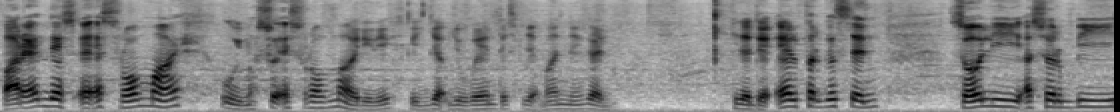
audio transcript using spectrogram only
Paredes, AS Roma eh. Ui, masuk AS Roma dia ni. Sekejap Juventus, sekejap mana kan kita ada L Ferguson, Soli Asorbi,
